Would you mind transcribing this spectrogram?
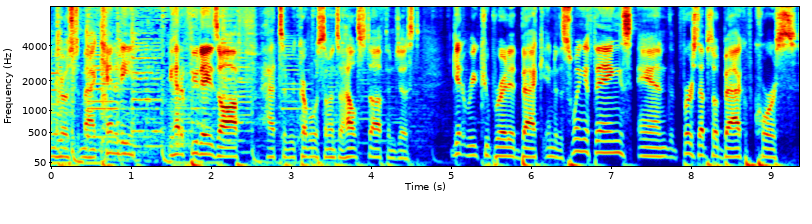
I'm your host, Matt Kennedy. We had a few days off, had to recover with some mental health stuff and just get recuperated back into the swing of things. And the first episode back, of course,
